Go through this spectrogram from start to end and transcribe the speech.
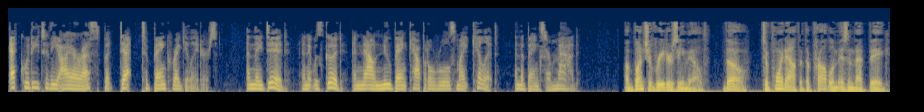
equity to the IRS, but debt to bank regulators. And they did, and it was good, and now new bank capital rules might kill it, and the banks are mad. A bunch of readers emailed, though, to point out that the problem isn't that big,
